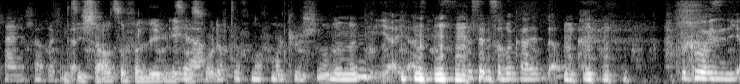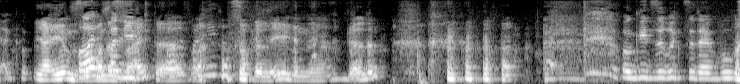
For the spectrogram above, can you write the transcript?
Kleine Verrückte. Und sie schaut so verlegen, Ja. soll ich doch noch mal küssen oder nicht? ja, ja, sie ist ein bisschen zurückhaltender. Und guck mal, wie sie dich anguckt. Ja, eben, so von der verliebt, Seite. voll verliebt. So verlegen, ja. Gell? Okay, zurück zu deinem Buch.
